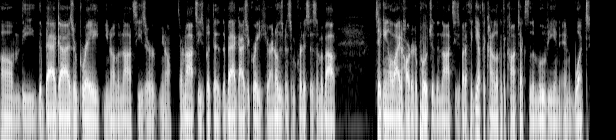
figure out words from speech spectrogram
Um, the the bad guys are great. You know, the Nazis are, you know, they're Nazis, but the, the bad guys are great here. I know there's been some criticism about taking a lighthearted approach of the Nazis, but I think you have to kind of look at the context of the movie and, and what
